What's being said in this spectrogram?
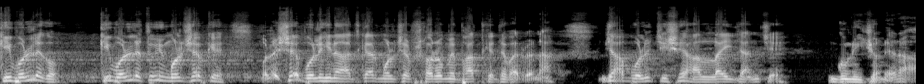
কি বললে গো? কি বললে তুমি মোল সাহেবকে? বলে, সে বলি না আজকার মোল সাহেব সরমে ভাত খেতে পারবে না। যা বলেছি সে আল্লাহই জানছে, গুণীজনেরা।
